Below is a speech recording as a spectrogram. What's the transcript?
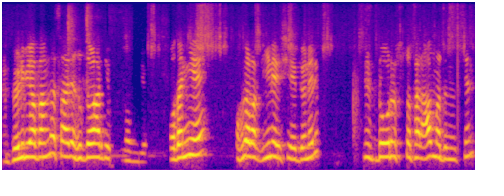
Yani böyle bir adamda sadece hızı var diye kullanılıyor. O da niye? O da bak yine şeye dönelim. Siz doğru stoper almadığınız için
